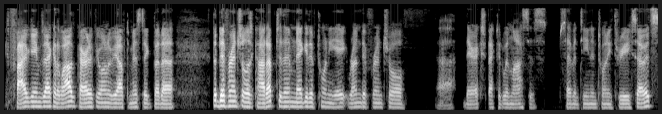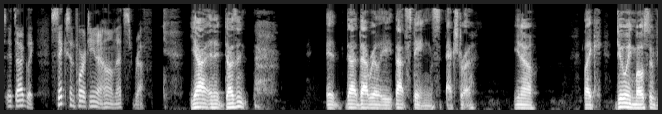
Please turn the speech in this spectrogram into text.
five games back of the wild card if you want to be optimistic. But uh, the differential has caught up to them, negative 28 run differential. Uh, their expected win loss is 17 and 23, so it's it's ugly. Six and 14 at home. That's rough. Yeah, and it doesn't it that that really that stings extra. You know? Like doing most of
